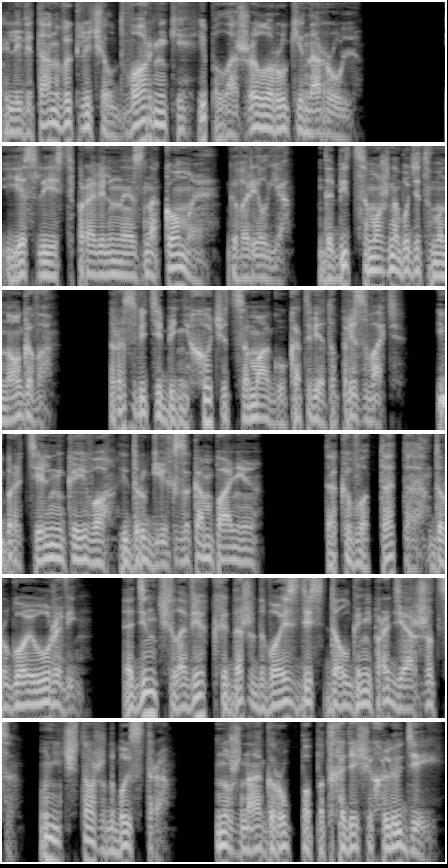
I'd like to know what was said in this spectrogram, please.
Левитан выключил дворники и положил руки на руль. «Если есть правильные знакомые, — говорил я, — добиться можно будет многого. Разве тебе не хочется магу к ответу призвать? И брательника его, и других за компанию. Так вот это другой уровень. Один человек и даже двое здесь долго не продержатся. Уничтожат быстро. Нужна группа подходящих людей.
